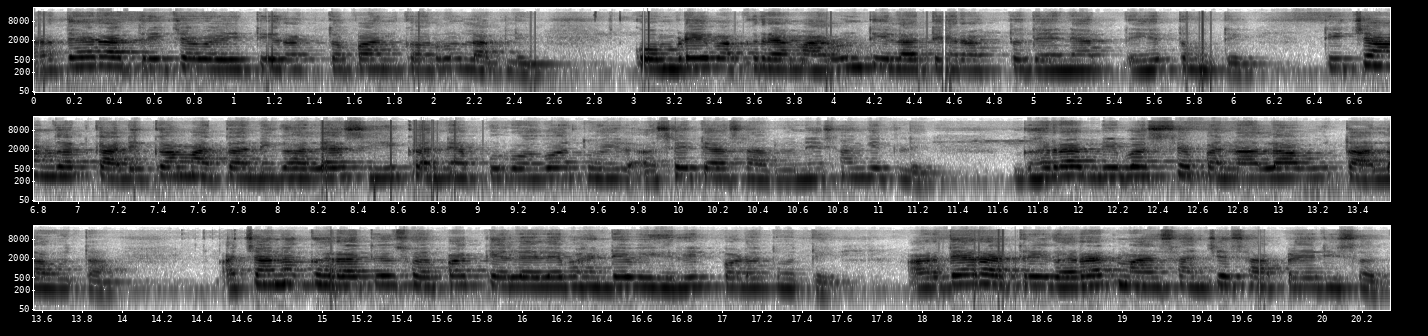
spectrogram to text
अर्ध्या रात्रीच्या वेळी ती रक्तपान करू लागली. कोंबडे बकऱ्या मारून तिला ते रक्त देण्यात येत होते. तिच्या अंगात कालिका माता निघाल्यास ही कन्या पूर्ववत होईल असे त्या साधूने सांगितले. घरात बिभत्सपणाला ऊत आला होता. अचानक घरातील स्वयंपाक केलेले भांडे विहिरीत पडत होते. अर्ध्या रात्री घरात माणसांचे सापळे दिसत.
